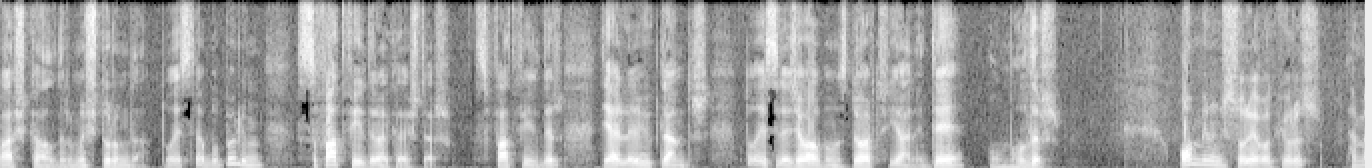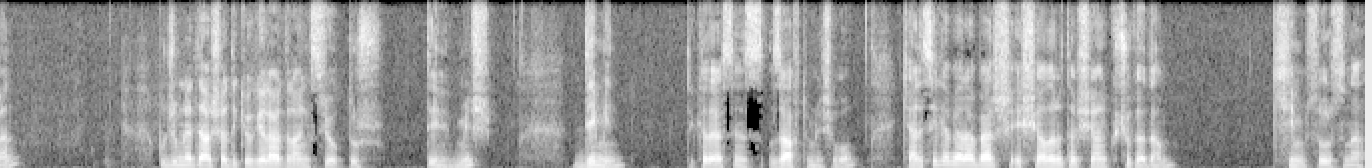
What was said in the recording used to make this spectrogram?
Baş kaldırmış durumda. Dolayısıyla bu bölüm sıfat fiildir arkadaşlar. Sıfat fiildir. Diğerleri yüklemdir. Dolayısıyla cevabımız 4 yani D olmalıdır. 11. soruya bakıyoruz hemen. Bu cümlede aşağıdaki ögelerden hangisi yoktur denilmiş. Demin dikkat ederseniz zarf tümleci bu. Kendisiyle beraber eşyaları taşıyan küçük adam kim sorusuna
